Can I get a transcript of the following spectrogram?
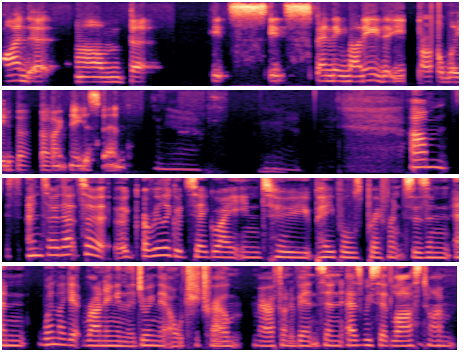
behind it, um, but it's it's spending money that you probably don't need to spend. Yeah. yeah. Um, and so that's a, a really good segue into people's preferences and, and when they get running and they're doing their ultra trail marathon events. And as we said last time,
